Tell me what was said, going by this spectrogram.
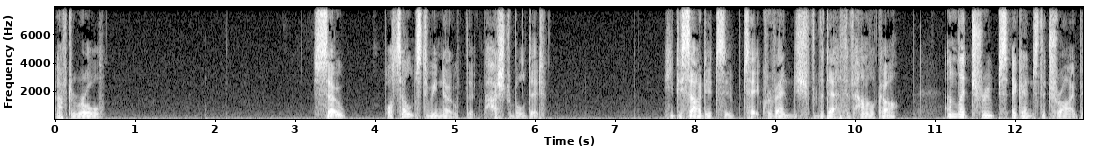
after all. So, what else do we know that Hasdrubal did? He decided to take revenge for the death of Hamilcar and led troops against the tribe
